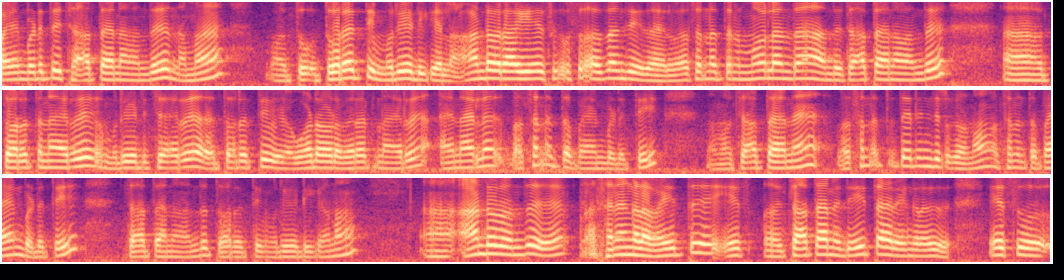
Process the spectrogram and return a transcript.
பயன்படுத்தி சாத்தானை வந்து நம்ம து துரத்தி முறியடிக்கலாம். ஆண்டவராக இயேசு கிறிஸ்து அதுதான் செய்தார். வசனத்தின் மூலம்தான் அந்த சாத்தானை வந்து துரத்தினார் முறியடித்தார் அதை துரத்தி ஓட ஓட விரட்டினார். அதனால் வசனத்தை பயன்படுத்தி நம்ம சாத்தானை வசனத்தை தெரிஞ்சிருக்கணும். வசனத்தை பயன்படுத்தி சாத்தானை வந்து துரத்தி முறியடிக்கணும். ஆண்டவர் வந்து வசனங்களை வைத்து ஏசு சாத்தானை ஜெயித்தாருங்கிறது இயேசு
